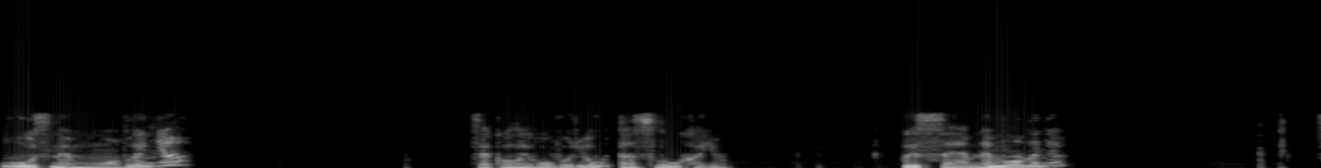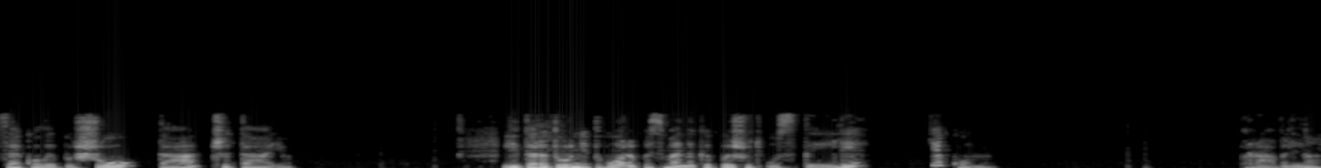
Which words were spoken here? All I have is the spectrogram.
Усне мовлення це коли говорю та слухаю. Писемне мовлення це коли пишу та читаю. Літературні твори письменники пишуть у стилі якому? Правильно,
